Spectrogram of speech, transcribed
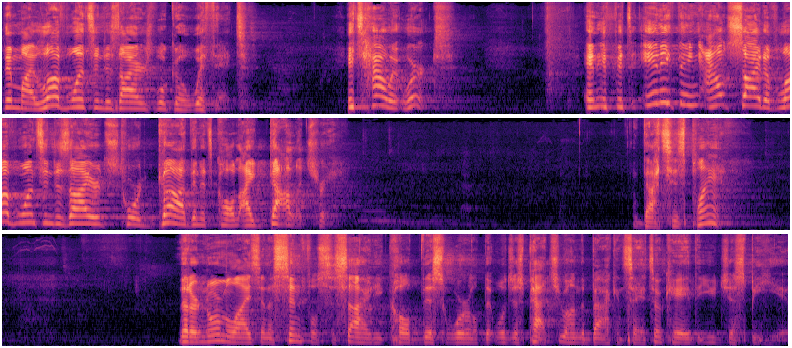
then my love, wants and desires will go with it. It's how it works. And if it's anything outside of love, wants, and desires toward God, then it's called idolatry. That's his plan that are normalized in a sinful society called this world that will just pat you on the back and say, it's okay that you just be you.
